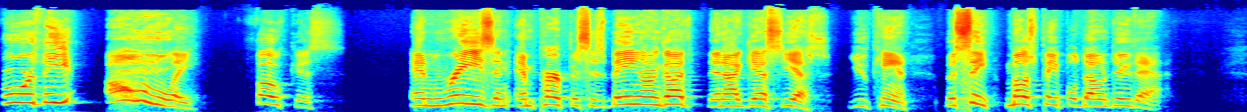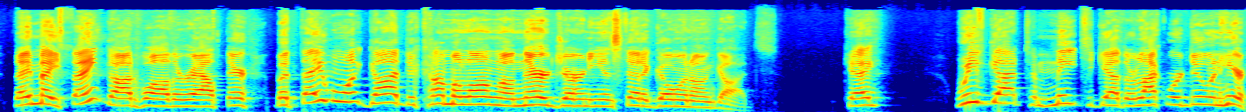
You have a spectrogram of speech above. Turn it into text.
for the only focus and reason and purpose is being on God, then I guess yes, you can. But see, most people don't do that. They may thank God while they're out there, but they want God to come along on their journey instead of going on God's. Okay? We've got to meet together like we're doing here.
